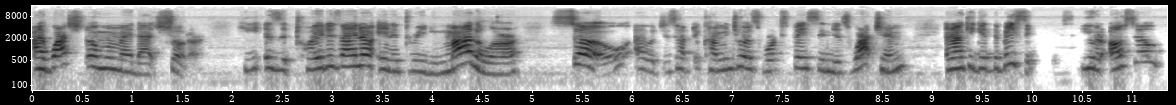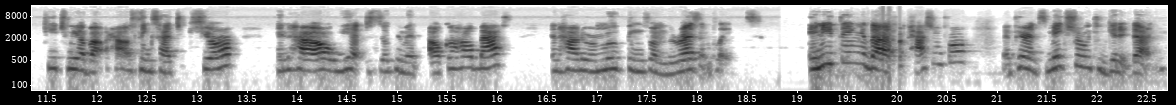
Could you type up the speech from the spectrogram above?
I watched over my dad's shoulder he is a toy designer and a 3D modeler, so I would just have to come into his workspace and just watch him, and I could get the basics. He would also teach me about how things had to cure and how we had to soak them in alcohol baths and how to remove things from the resin plates. Anything that I have a passion for, my parents make sure we can get it done.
